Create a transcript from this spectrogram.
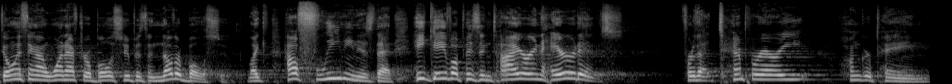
the only thing I want after a bowl of soup is another bowl of soup. Like, how fleeting is that? He gave up his entire inheritance for that temporary hunger pain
